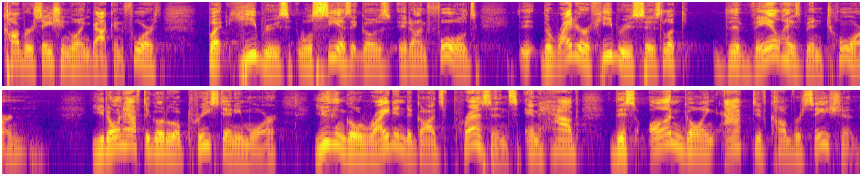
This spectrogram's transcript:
conversation going back and forth. But Hebrews, we'll see as it goes, it unfolds, the, writer of Hebrews says, look, the veil has been torn. You don't have to go to a priest anymore. You can go right into God's presence and have this ongoing active conversation.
